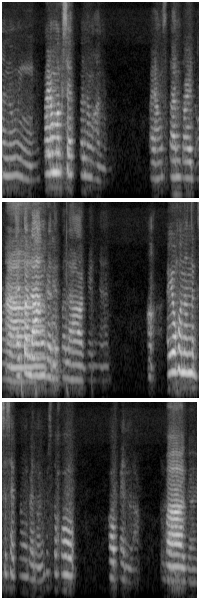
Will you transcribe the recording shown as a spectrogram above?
ano eh, parang mag-set ka ng ano, parang standard or Ah, eto lang, okay. ganito lang, ganyan. Ah, ayoko na nagsiset ng ganun. Gusto ko open lang. Bagay.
